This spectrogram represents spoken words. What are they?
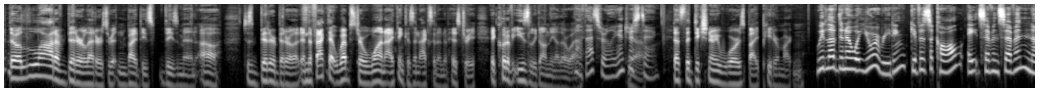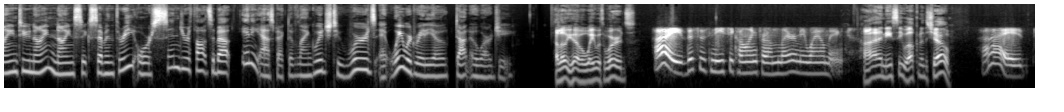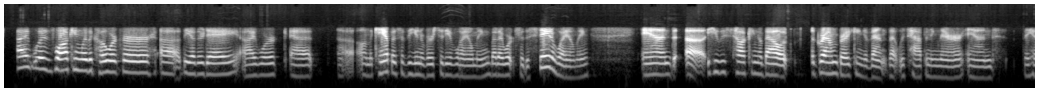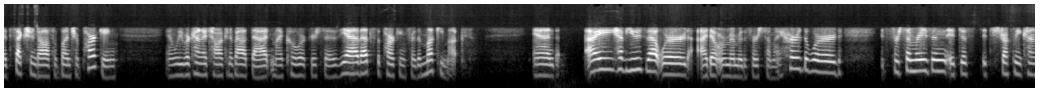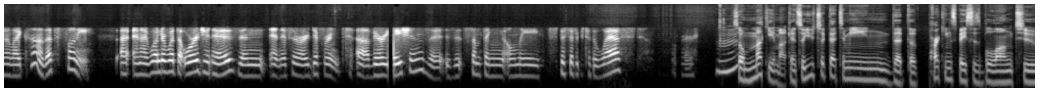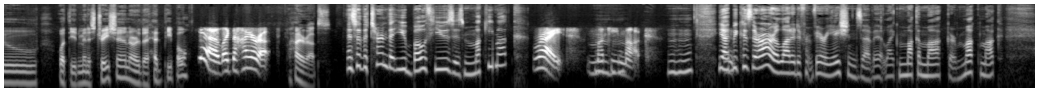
there are a lot of bitter letters written by these these men. Oh, just bitter, bitter letters. And the fact that Webster won, I think, is an accident of history. It could have easily gone the other way. Oh, that's really interesting. That's the Dictionary Wars by Peter Martin. We'd love to know what you're reading. Give us a call, 877 929 9673, or send your thoughts about any aspect of language to words at waywordradio.org. Hello, you have a way with words. Hi, this is Nisi calling from Laramie, Wyoming. Hi, Nisi. Welcome to the show. Hi. I was walking with a coworker uh, the other day. I work at uh, on the campus of the University of Wyoming, but I work for the state of Wyoming. And uh, he was talking about a groundbreaking event that was happening there, and they had sectioned off a bunch of parking. And we were kind of talking about that. And my coworker says, "Yeah, that's the parking for the mucky mucks." And I have used that word. I don't remember the first time I heard the word. For some reason, it just it struck me kind of like, "Huh, that's funny." Uh, and I wonder what the origin is, and and if there are different uh, variations. Uh, Is it something only specific to the West, or So mucky muck. And so you took that to mean that the parking spaces belong to what the administration or the head people, yeah, like the higher up? higher ups. And so the term that you both use is mucky muck? Right, mucky muck. Mm-hmm. Yeah, because there are a lot of different variations of it, like muck a muck or muck muck.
